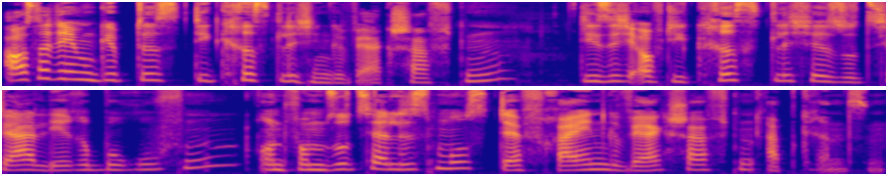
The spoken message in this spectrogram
Außerdem gibt es die christlichen Gewerkschaften, die sich auf die christliche Soziallehre berufen und vom Sozialismus der freien Gewerkschaften abgrenzen.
